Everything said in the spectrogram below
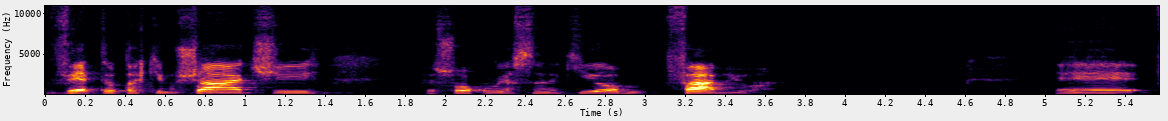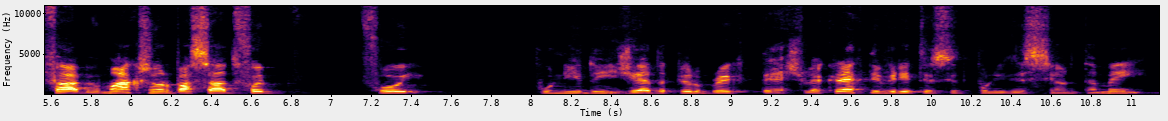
Vettel tá aqui no chat. Pessoal conversando aqui, ó. Fábio. É... Fábio, o Marcos no ano passado foi, foi punido em Jeddah pelo break test. O Leclerc deveria ter sido punido esse ano também?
